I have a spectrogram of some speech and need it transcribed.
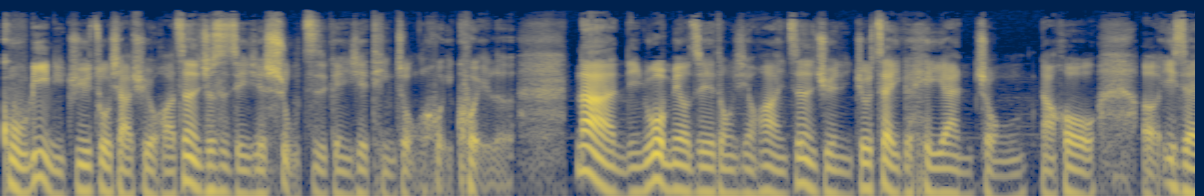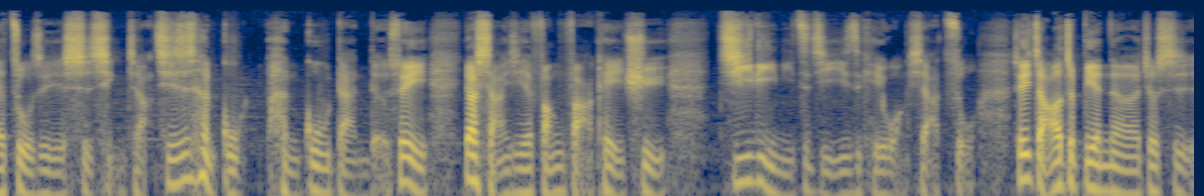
鼓励你继续做下去的话，真的就是这些数字跟一些听众的回馈了。那你如果没有这些东西的话，你真的觉得你就在一个黑暗中，然后呃一直在做这些事情，这样其实很孤很孤单的。所以要想一些方法可以去激励你自己，一直可以往下做。所以讲到这边呢，就是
